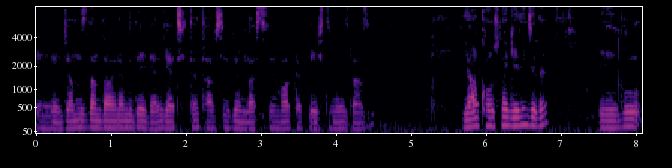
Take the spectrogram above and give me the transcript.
Ee, canınızdan daha önemli değil yani. Gerçekten tavsiye ediyorum. Lastikleri muhakkak değiştirmeniz lazım. Yağ konusuna gelince de e, bu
